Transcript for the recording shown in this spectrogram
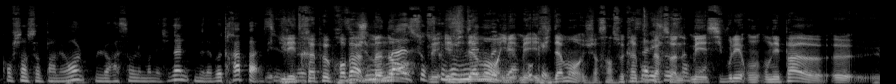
confiance au Parlement, le Rassemblement national ne la votera pas. il est très peu probable. je me base sur ce que évidemment, vous mais évidemment, c'est un secret pour personne. Mais si vous voulez, on n'est pas, euh, euh,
